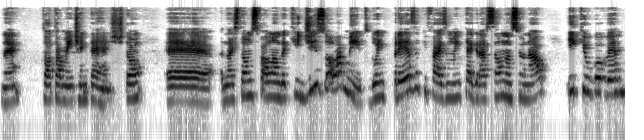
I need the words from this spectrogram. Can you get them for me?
né, totalmente à internet. Então, é, nós estamos falando aqui de isolamento, de uma empresa que faz uma integração nacional e que o governo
